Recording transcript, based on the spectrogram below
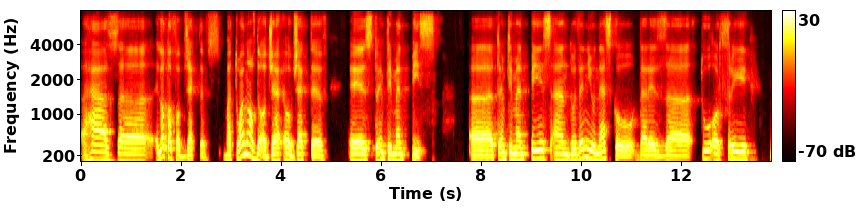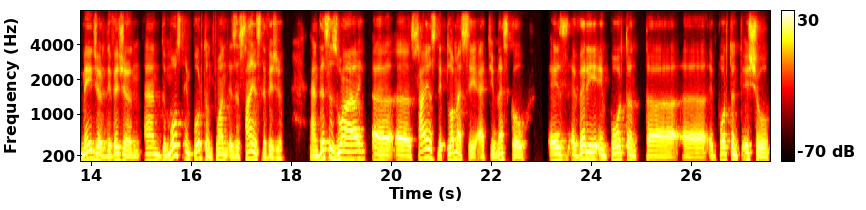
has a lot of objectives, but one of the obje- objective is to implement peace uh, to implement peace. And within UNESCO, there is uh, two or three major division, and the most important one is the science division. And this is why uh, uh science diplomacy at UNESCO is a very important uh, uh, important issue.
